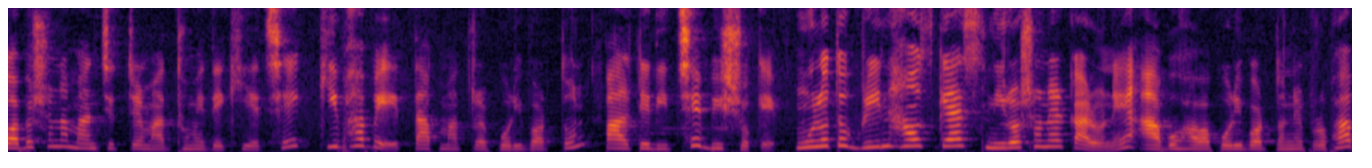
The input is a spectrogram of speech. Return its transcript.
গবেষণা মানচিত্রের মাধ্যমে দেখিয়েছে কীভাবে তাপমাত্রার পরিবর্তন পাল্টে দিচ্ছে বিশ্বকে। মূলত গ্রিনহাউস গ্যাস নিরসনের কারণে আবহাওয়া পরিবর্তনের প্রভাব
